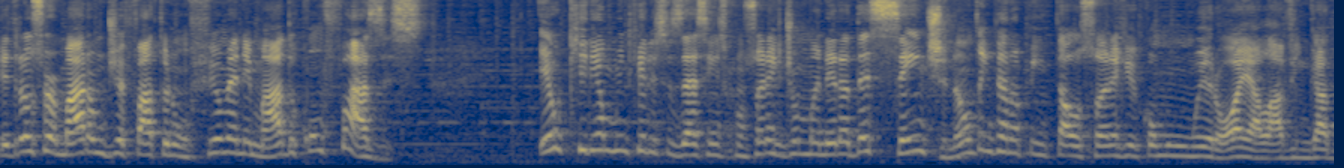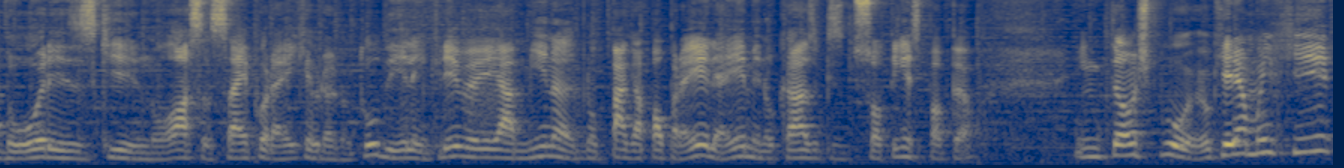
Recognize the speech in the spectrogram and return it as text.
e transformaram de fato num filme animado com fases. Eu queria muito que eles fizessem isso com o Sonic de uma maneira decente, não tentando pintar o Sonic como um herói a lá Vingadores, que, nossa, sai por aí quebrando tudo, e ele é incrível, e a mina não paga pau pra ele, a Amy no caso, que só tem esse papel. Então, tipo, eu queria muito que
